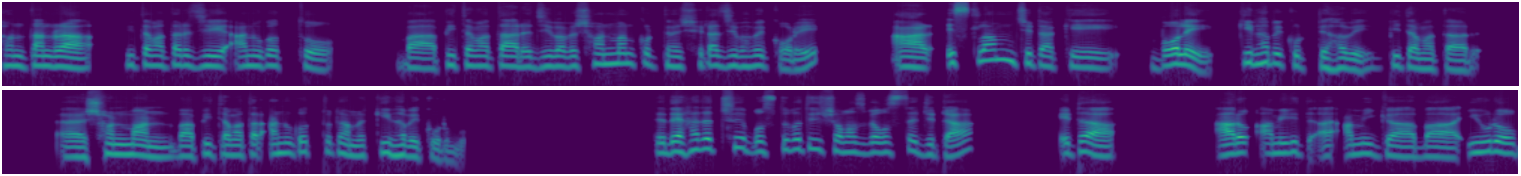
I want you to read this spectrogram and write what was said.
সন্তানরা পিতামাতার যে আনুগত্য বা পিতামাতার যেভাবে সম্মান করতে হয় সেটা যেভাবে করে, আর ইসলাম যেটাকে বলে কীভাবে করতে হবে পিতামাতার সম্মান বা পিতামাতার আনুগত্যটা আমরা কীভাবে করব? তো দেখা যাচ্ছে বস্তুবাদী সমাজ ব্যবস্থায় যেটা, এটা আরও আমেরিকা আমেরিকা বা ইউরোপ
